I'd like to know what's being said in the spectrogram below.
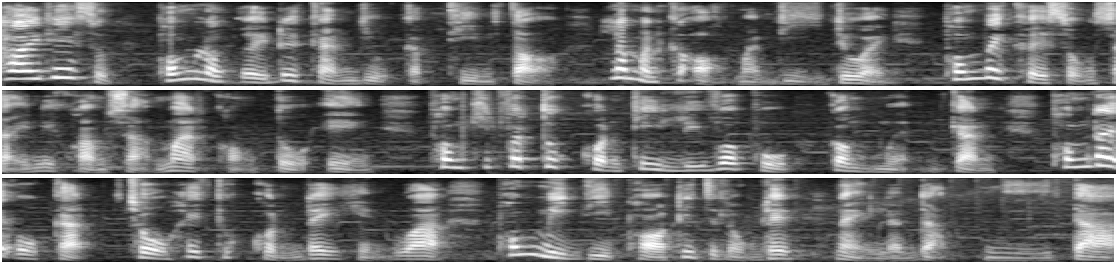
ท้ายที่สุดผมลงเอยด้วยการอยู่กับทีมต่อ และมันก็ออกมาดีด้วย ผมไม่เคยสงสัยในความสามารถของตัวเอง ผมคิดว่าทุกคนที่ลิเวอร์พูลก็เหมือนกัน ผมได้โอกาสโชว์ให้ทุกคนได้เห็นว่า ผมมีดีพอที่จะลงเล่นในระดับนี้ได้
